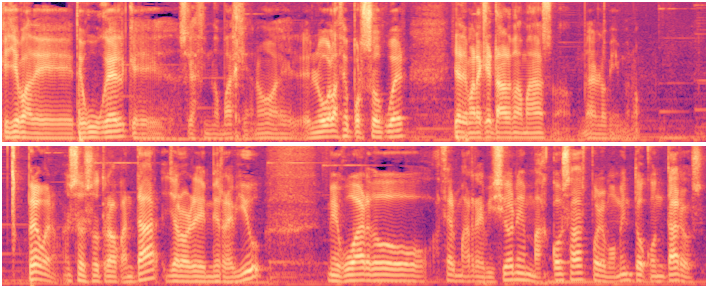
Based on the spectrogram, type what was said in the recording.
que lleva de, Google, que sigue haciendo magia. ¿no? El, nuevo lo hace por software y además de que tarda más, no, es lo mismo. ¿no? Pero bueno, eso es otro a cantar, ya lo haré en mi review. Me guardo hacer más revisiones, más cosas. Por el momento contaros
